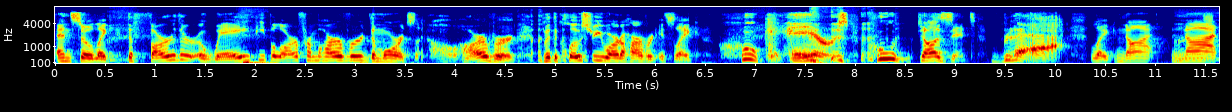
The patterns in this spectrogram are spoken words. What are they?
and so like the farther away people are from Harvard, the more it's like, oh, Harvard. But the closer you are to Harvard, it's like who cares? who doesn't? Blah. Like not not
